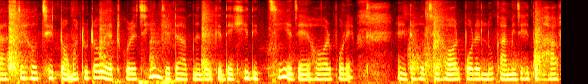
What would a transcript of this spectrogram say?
লাস্টে হচ্ছে টমাটোটাও অ্যাড করেছি, যেটা আপনাদেরকে দেখিয়ে দিচ্ছি, এই যে হওয়ার পরে। এটা হচ্ছে হওয়ার পরের লুক আমি যেহেতু হাফ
